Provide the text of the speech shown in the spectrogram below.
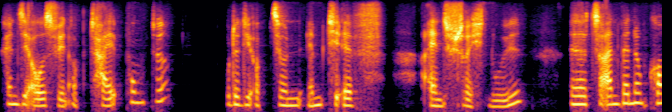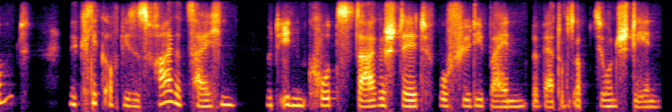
können Sie auswählen, ob Teilpunkte oder die Option MTF 1-0 äh, zur Anwendung kommt. Mit Klick auf dieses Fragezeichen wird Ihnen kurz dargestellt, wofür die beiden Bewertungsoptionen stehen.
